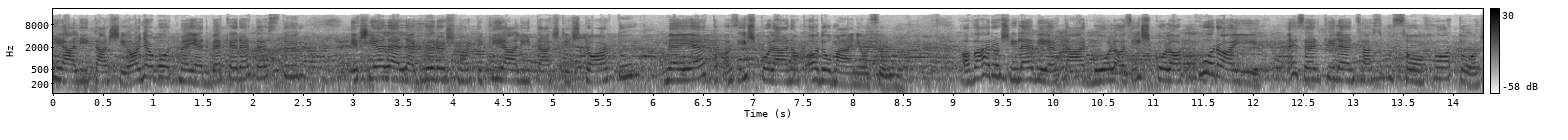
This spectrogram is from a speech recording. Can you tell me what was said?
kiállítási anyagot, melyet bekereteztünk, és jelenleg Vörös Marti kiállítást is tartunk, melyet az iskolának adományozunk. A Városi Levéltárból az iskola korai 1926-os,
